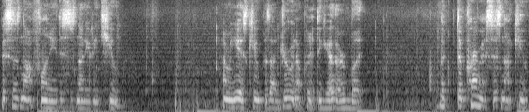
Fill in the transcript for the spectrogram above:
This is not funny. This is not even cute. I mean, yeah, it's cute because I drew it and I put it together, but the, the premise is not cute.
